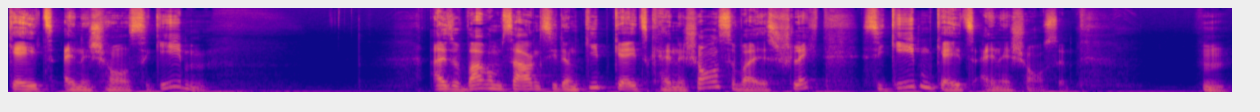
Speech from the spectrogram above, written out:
Gates eine Chance geben. Also warum sagen sie dann, gib Gates keine Chance, weil es schlecht? Sie geben Gates eine Chance. Hm.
